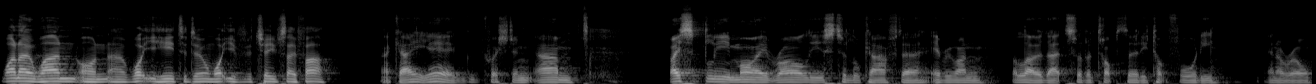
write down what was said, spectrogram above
101 on uh, what you're here to do and what you've achieved so far. Okay, yeah, good question. Um, basically, my role is to look after everyone below that sort of top 30, top 40 NRL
